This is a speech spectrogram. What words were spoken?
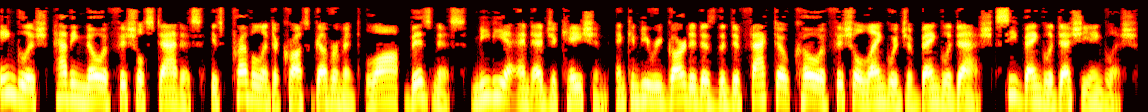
English, having no official status, is prevalent across government, law, business, media and education, and can be regarded as the de facto co-official language of Bangladesh see Bangladeshi English.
